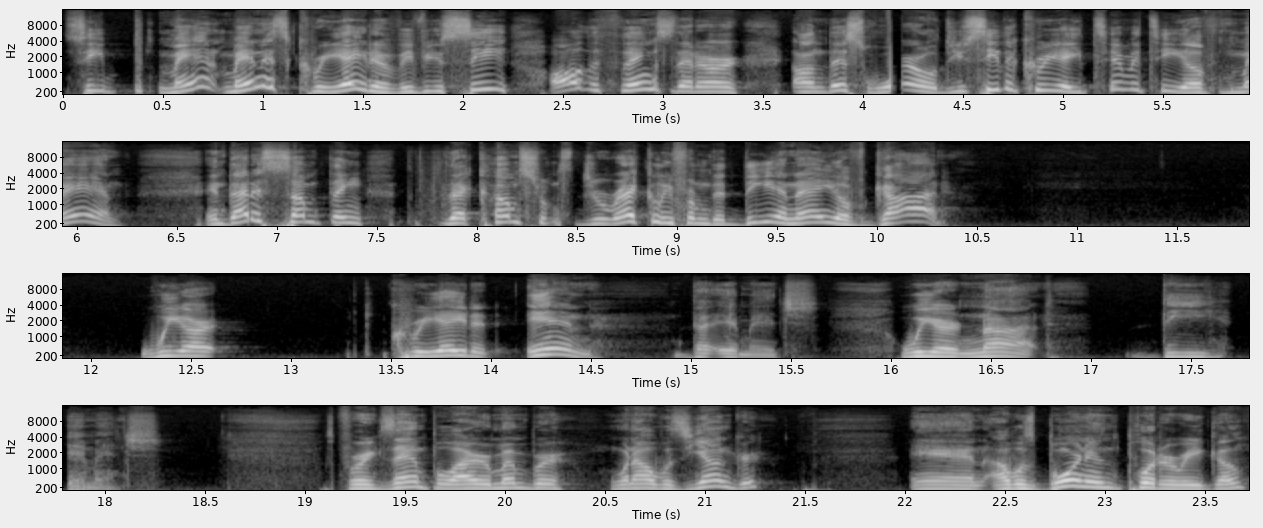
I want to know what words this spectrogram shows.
See, man, man is creative. If you see all the things that are on this world, you see the creativity of man. And that is something that comes from directly from the DNA of God. We are created in the image. We are not the image. For example, I remember when I was younger and I was born in Puerto Rico.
